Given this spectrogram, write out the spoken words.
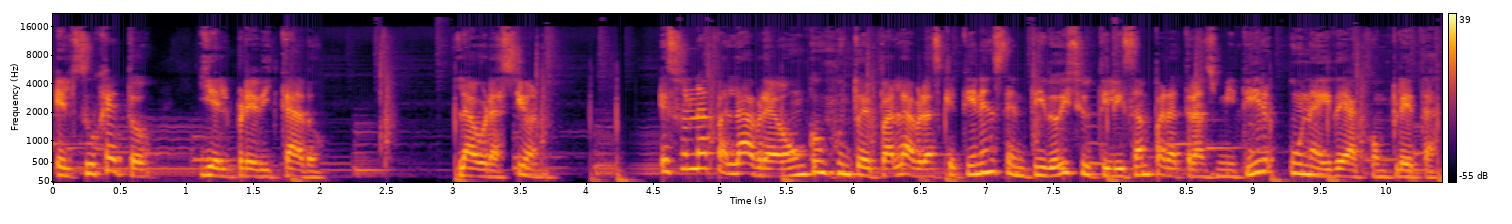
el sujeto y el predicado. La oración. Es una palabra o un conjunto de palabras que tienen sentido y se utilizan para transmitir una idea completa.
